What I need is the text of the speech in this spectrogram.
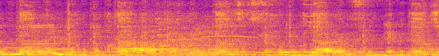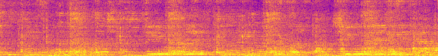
you. in his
